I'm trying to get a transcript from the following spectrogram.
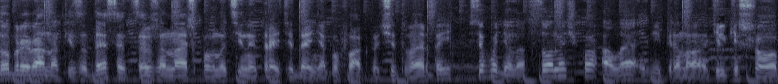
Добрий ранок із Одеси. Це вже наш повноцінний третій день, а по факту четвертий. Сьогодні у нас сонечко, але вітряно. Тільки що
